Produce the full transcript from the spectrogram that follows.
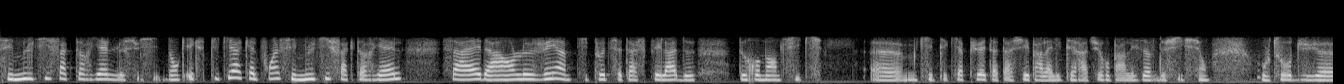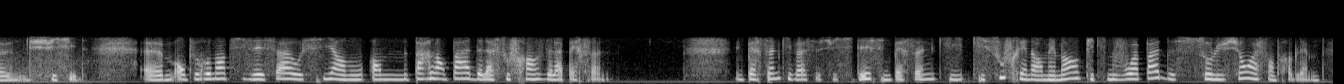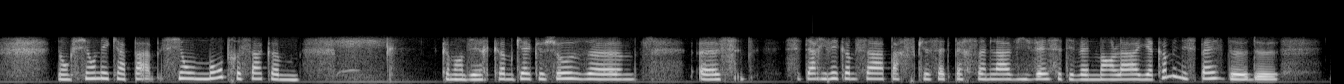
C'est multifactoriel le suicide. Donc expliquer à quel point c'est multifactoriel, ça aide à enlever un petit peu de cet aspect-là de, de romantique. Euh, qui, était, qui a pu être attaché par la littérature ou par les œuvres de fiction autour du, euh, du suicide. Euh, on peut romantiser ça aussi en, ne parlant pas de la souffrance de la personne. Une personne qui va se suicider, c'est une personne qui, qui souffre énormément puis qui ne voit pas de solution à son problème. Donc si on est capable, si on montre ça comme comment dire, comme quelque chose euh, euh, c'est arrivé comme ça parce que cette personne-là vivait cet événement-là. Il y a comme une espèce de, de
